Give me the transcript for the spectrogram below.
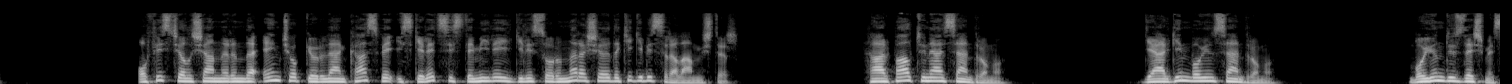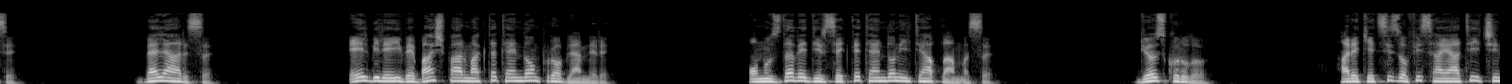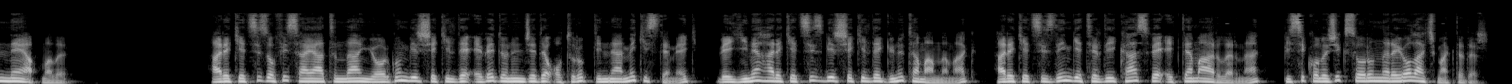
Ofis çalışanlarında en çok görülen kas ve iskelet sistemiyle ilgili sorunlar aşağıdaki gibi sıralanmıştır. Karpal tünel sendromu. Gergin boyun sendromu. Boyun düzleşmesi. Bel ağrısı. El bileği ve baş parmakta tendon problemleri. Omuzda ve dirsekte tendon iltihaplanması. Göz kurulu. Hareketsiz ofis hayatı için ne yapmalı? Hareketsiz ofis hayatından yorgun bir şekilde eve dönünce de oturup dinlenmek istemek ve yine hareketsiz bir şekilde günü tamamlamak, hareketsizliğin getirdiği kas ve eklem ağrılarına, psikolojik sorunlara yol açmaktadır.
